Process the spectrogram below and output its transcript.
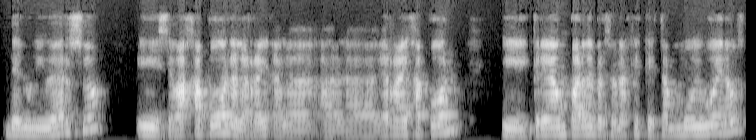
del universo y se va a Japón, a la, a la, guerra de Japón, y crea un par de personajes que están muy buenos.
